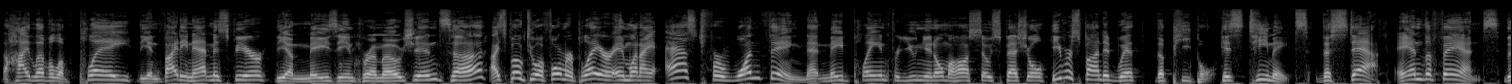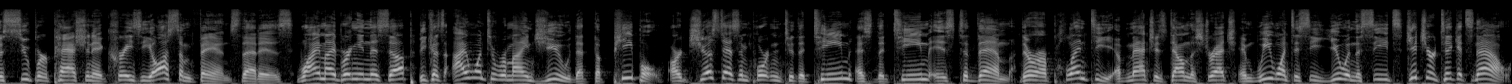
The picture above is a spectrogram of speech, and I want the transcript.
The high level of play, the inviting atmosphere, the amazing promotions, huh? I spoke to a former player, and when I asked for one thing that made playing for Union Omaha so special, he responded with the people, his teammates, the staff, and the fans. The super passionate, crazy, awesome fans, that is. Why am I bringing this up? Because I want to remind you that the people are just as important to the team as the team is to them. There are plenty of matches down the stretch, and we want to see you in the seats. Get your tickets now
